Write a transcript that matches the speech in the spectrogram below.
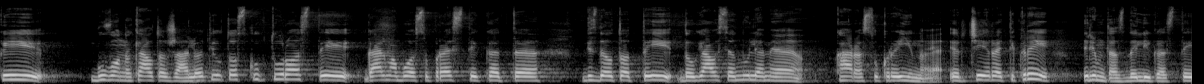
Kai buvo nukeltos žalio tilto skulptūros, tai galima buvo suprasti, kad vis dėlto tai daugiausia nulėmė karas Ukrainoje. Ir čia yra tikrai rimtas dalykas. Tai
